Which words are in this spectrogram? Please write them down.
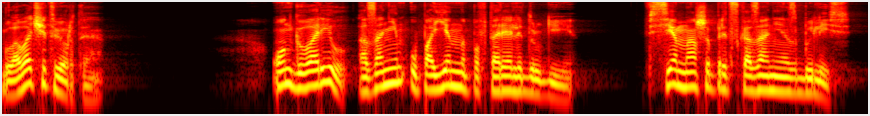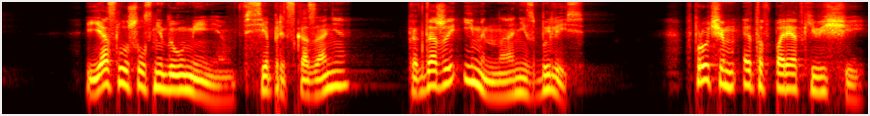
Глава 4. Он говорил, а за ним упоенно повторяли другие. Все наши предсказания сбылись. Я слушал с недоумением. Все предсказания? Когда же именно они сбылись? Впрочем, это в порядке вещей.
